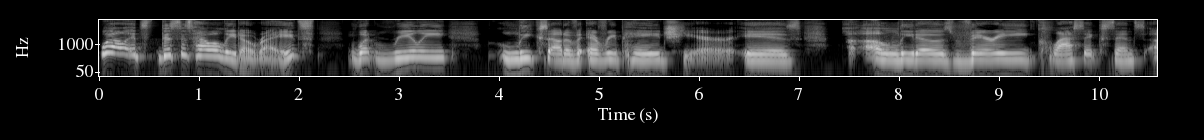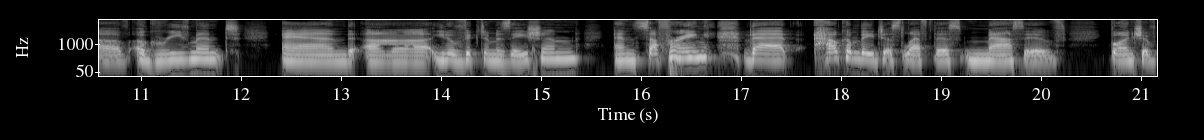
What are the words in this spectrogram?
Well, it's this is how Alito writes. What really leaks out of every page here is Alito's very classic sense of aggrievement and uh, you know victimization and suffering that how come they just left this massive bunch of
